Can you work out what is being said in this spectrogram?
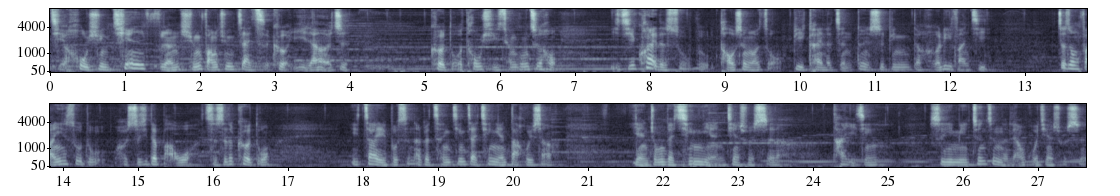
且后续千人巡防军在此刻已然而至。克多偷袭成功之后。以极快的速度逃生而走，避开了整队士兵的合力反击。这种反应速度和时机的把握，此时的克多已再也不是那个曾经在青年大会上眼中的青年剑术师了，他已经是一名真正的梁国剑术师。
